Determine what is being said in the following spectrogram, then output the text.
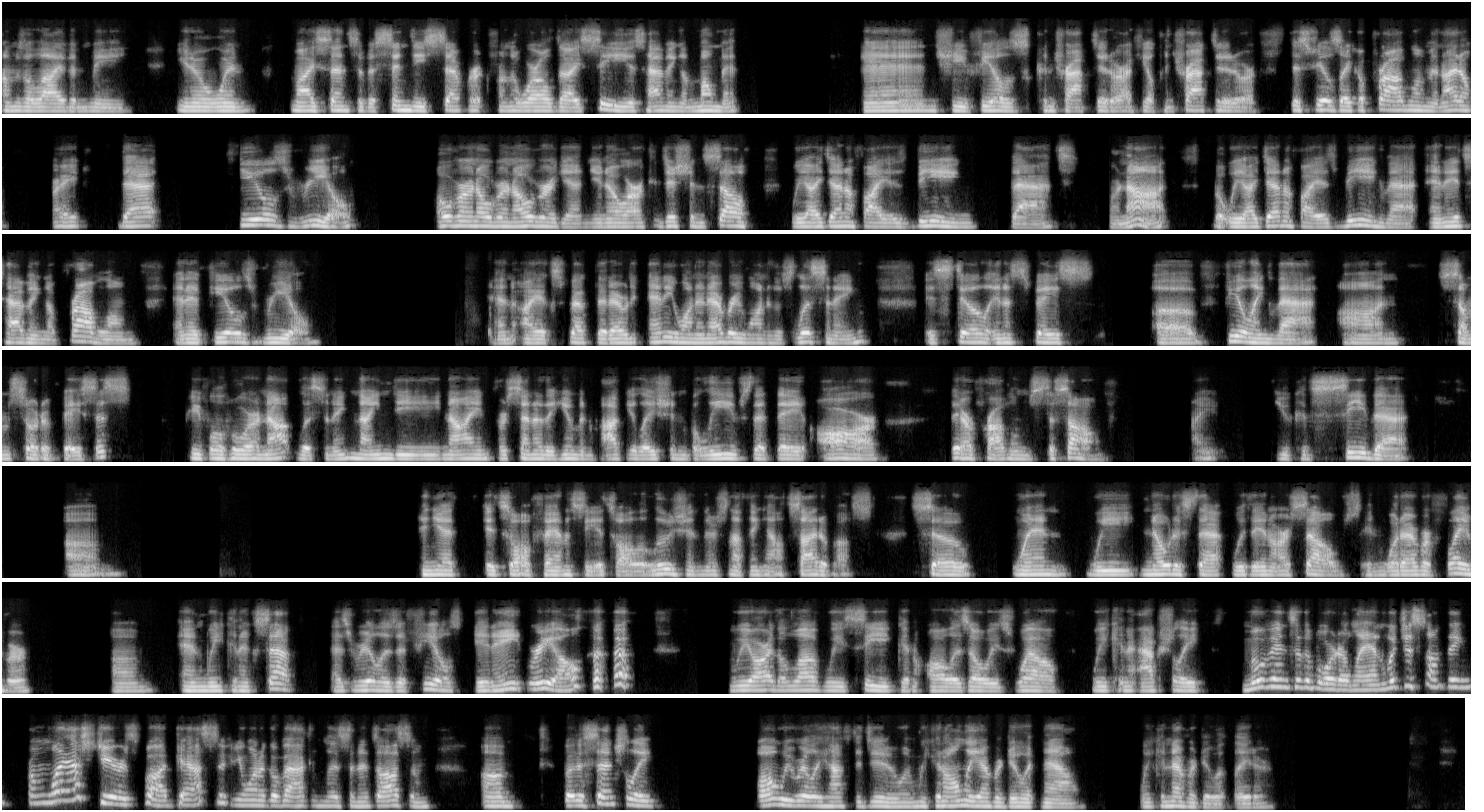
comes alive in me. You know, when my sense of a Cyndi separate from the world I see is having a moment and she feels contracted or I feel contracted or this feels like a problem and I don't, right? That feels real over and over and over again. You know, our conditioned self, we identify as being that or not, but we identify as being that and it's having a problem and it feels real. And I expect that every, anyone and everyone who's listening is still in a space of feeling that on some sort of basis. People who are not listening, 99% of the human population believes that they are their problems to solve, right? You could see that. Um, and yet it's all fantasy, it's all illusion. There's nothing outside of us. So when we notice that within ourselves in whatever flavor, um, and we can accept as real as it feels, it ain't real. we are the love we seek, and all is always well. We can actually move into the borderland, which is something from last year's podcast. If you want to go back and listen, it's awesome. Um, but essentially, all we really have to do, and we can only ever do it now, we can never do it later,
